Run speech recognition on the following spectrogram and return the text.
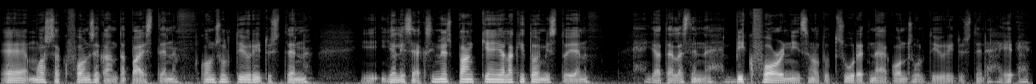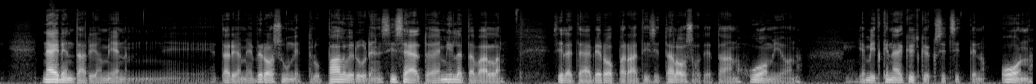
eh, Mossack Fonsecan tapaisten konsulttiyritysten ja lisäksi myös pankkien ja lakitoimistojen ja tällaisten Big Four, niin sanotut suuret nämä konsulttiyritysten, näiden tarjoamien, tarjoamien verosuunnittelupalveluiden sisältöä ja millä tavalla sillä tämä veroparatiisitalous otetaan huomioon ja mitkä nämä kytkökset sitten on.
